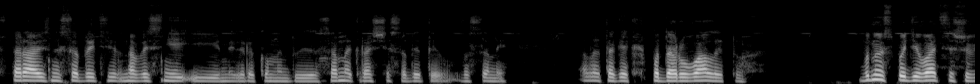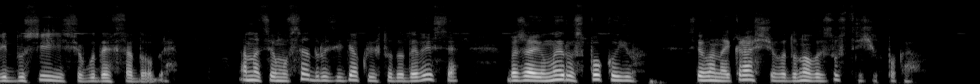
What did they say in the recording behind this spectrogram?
стараюсь не садити навесні і не рекомендую. Саме краще садити восени. Але так як подарували, то буду сподіватися, що від душі і що буде все добре. А на цьому все, друзі. Дякую, хто додивився. Бажаю миру, спокою, всього найкращого. До нових зустрічей. Пока.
